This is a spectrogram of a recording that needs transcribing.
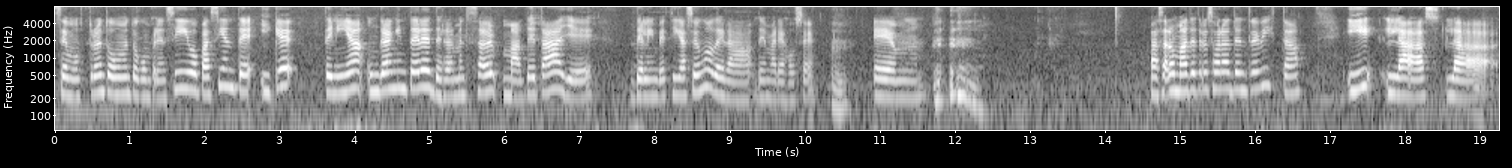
se mostró en todo momento comprensivo, paciente y que tenía un gran interés de realmente saber más detalle de la investigación o de la de María José. Mm. Em, pasaron más de tres horas de entrevista y las, la,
